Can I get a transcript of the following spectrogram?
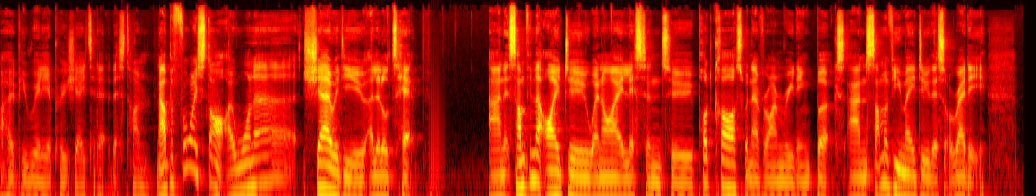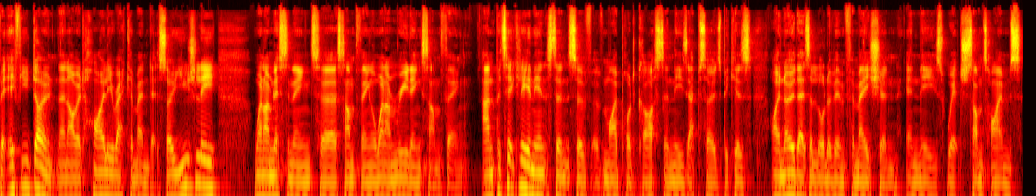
I hope you really appreciated it this time. Now, before I start, I want to share with you a little tip. And it's something that I do when I listen to podcasts, whenever I'm reading books. And some of you may do this already. But if you don't, then I would highly recommend it. So, usually, when I'm listening to something or when I'm reading something. And particularly in the instance of, of my podcast and these episodes, because I know there's a lot of information in these which sometimes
